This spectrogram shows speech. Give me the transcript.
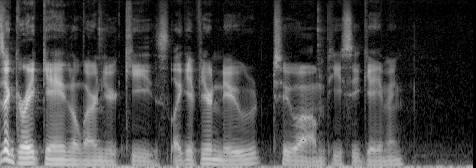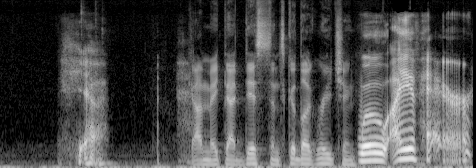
is a great game to learn your keys. Like if you're new to um, PC gaming, Yeah. gotta make that distance. Good luck reaching. Whoa, I have hair.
